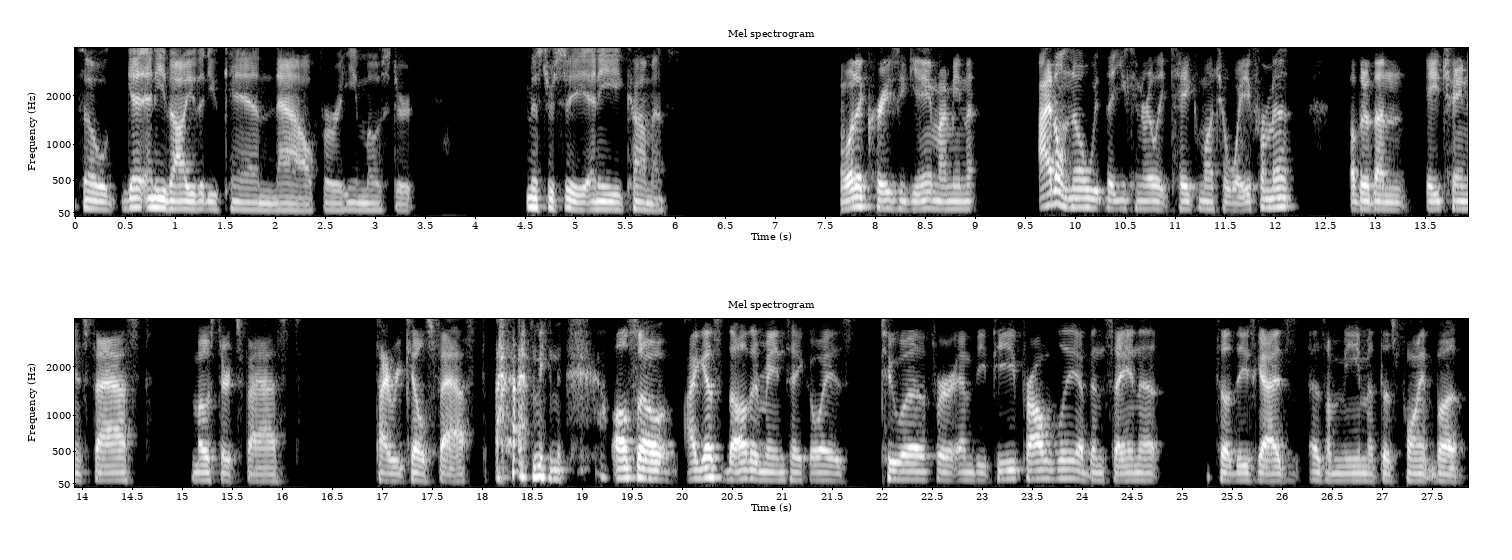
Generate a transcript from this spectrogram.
So get any value that you can now for Raheem Mostert. Mr. C, any comments? What a crazy game. I mean, I don't know that you can really take much away from it other than Achane is fast, Mostert's fast, Tyreek Hill's fast. I mean, also, I guess the other main takeaway is Tua for MVP, probably. I've been saying it to these guys as a meme at this point, but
